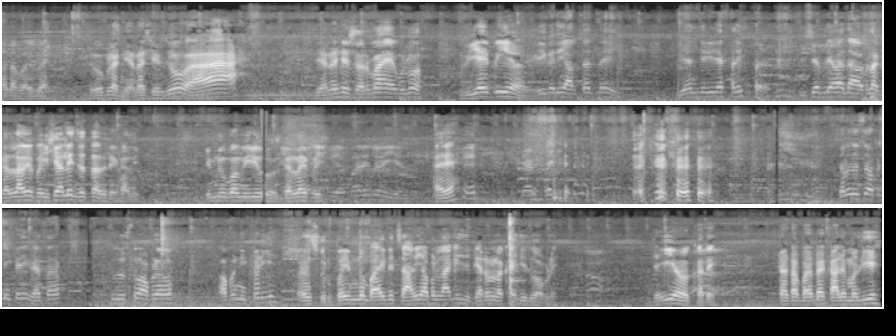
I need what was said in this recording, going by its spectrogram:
દાદા ભાઈ ભાઈ જો પેલા નેના શેર જો આ નેના શેર શર્મા હે બોલો. વીઆઈપી હે એ કદી આવતા જ નહીં. બેન જઈને ખાલી હિસાબ લેવા દા આપણા ગલ્લાવે પૈસા લઈને જતા જ રે ખાલી. એમનું કામ ઈર્યું ગલ્લાવે પૈસા. અરે? ચલો દોસ્તો, આપણે નીકળીએ ઘર તરફ. તો દોસ્તો, આપણે આપણે નીકળીએ. અને સુરભાઈ એમનો બાઇકની ચાવી આપણે લાગી છે પેટ્રોલ લખાઈ દીધું આપણે. જઈએ હવે ઘરે. ટાટા, બાય બાય, કાલે મળીએ.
